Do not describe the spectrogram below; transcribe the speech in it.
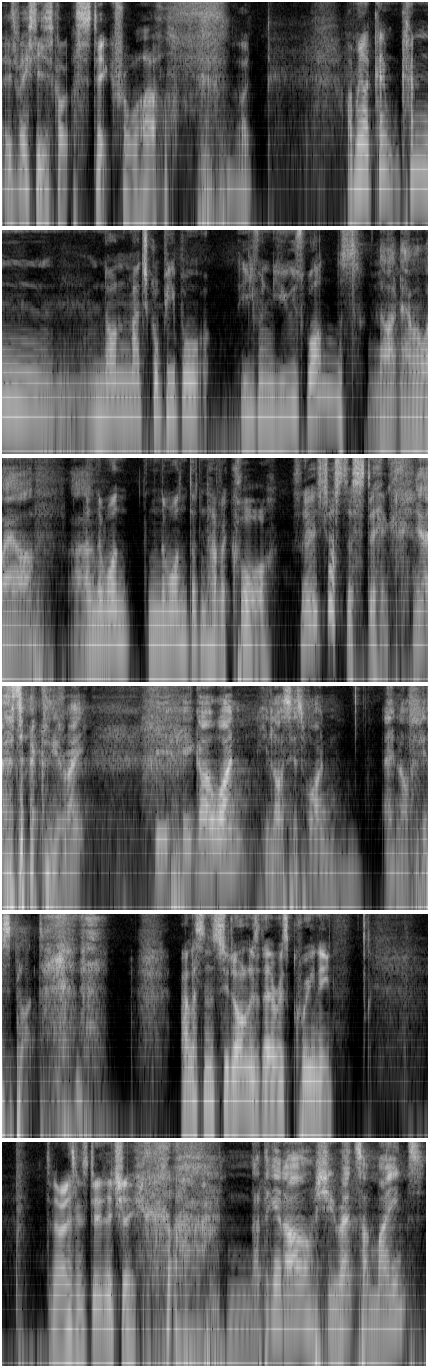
He's basically just got a stick for a while. I, I mean, can can non-magical people even use wands? Not that I'm aware of. Um, and the one and the one doesn't have a core, so it's just a stick. Yeah, exactly right. He he got one. He lost his one. End of his plot. Alison Sudol is there as Queenie. Didn't have anything to do, did she? Nothing at all. She read some minds.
